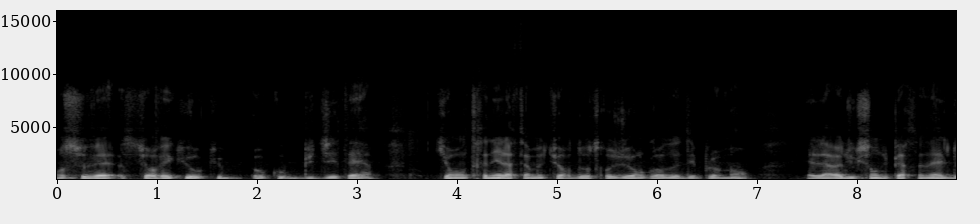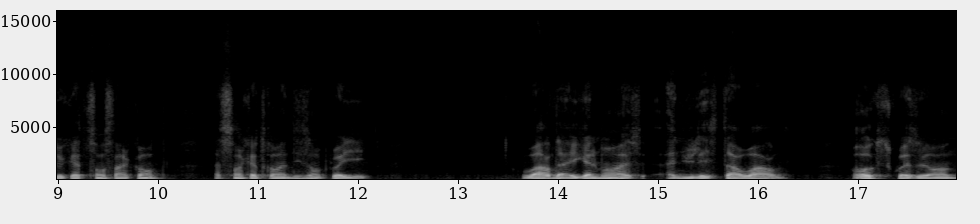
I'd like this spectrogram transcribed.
ont survécu aux coupes budgétaires qui ont entraîné la fermeture d'autres jeux en cours de déploiement et la réduction du personnel de 450 à 190 employés. Ward a également annulé Star Wars Rock Squadron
